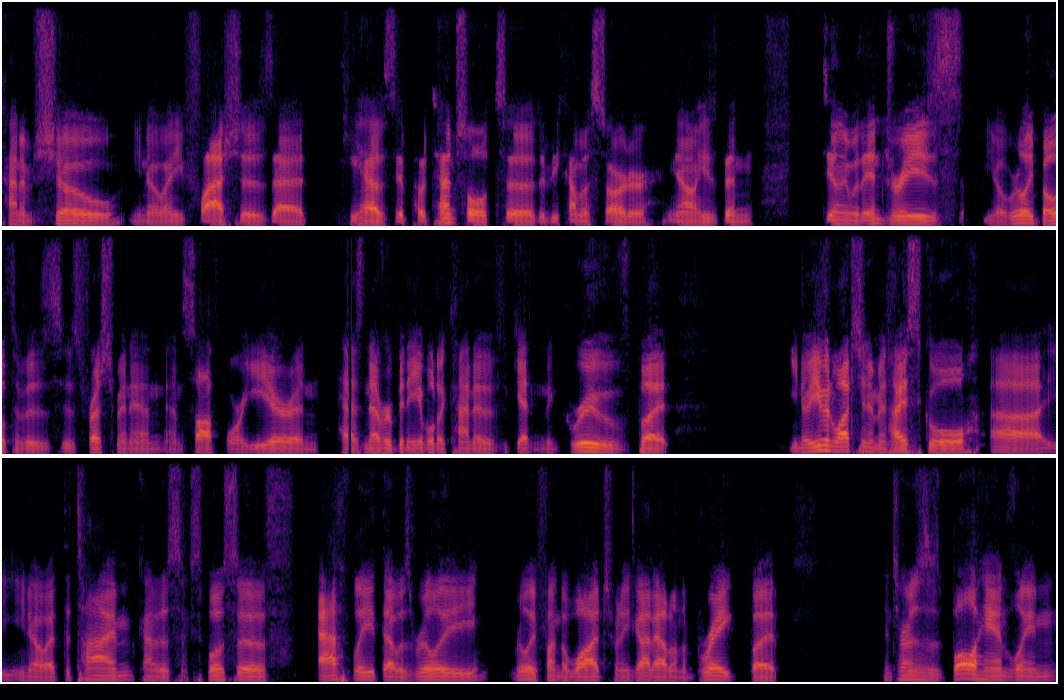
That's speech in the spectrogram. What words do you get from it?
kind of show you know any flashes that he has the potential to to become a starter. You know, he's been dealing with injuries, you know, really both of his, his freshman and, and sophomore year and has never been able to kind of get in the groove. But, you know, even watching him in high school, uh, you know, at the time, kind of this explosive athlete that was really, really fun to watch when he got out on the break. But in terms of his ball handling,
